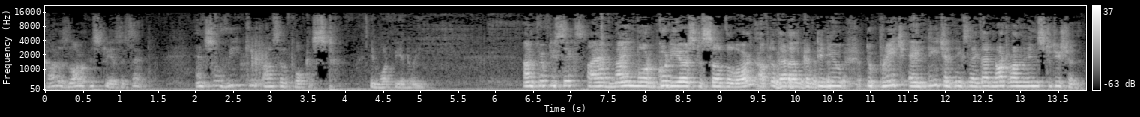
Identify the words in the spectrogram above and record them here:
God has a lot of history, as I said. And so we keep ourselves focused in what we are doing. I'm 56. I have nine more good years to serve the Lord. After that, I'll continue to preach and teach and things like that, not run an institution.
